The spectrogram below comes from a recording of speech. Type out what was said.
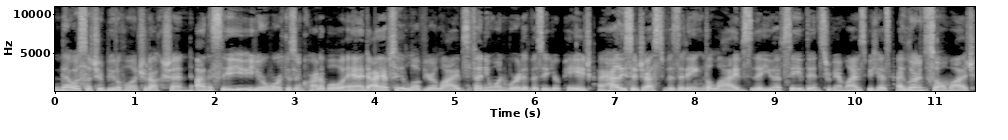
That was such a beautiful introduction. Honestly, your work is incredible and I absolutely love your lives. If anyone were to visit your page, I highly suggest visiting the lives that you have saved, the Instagram lives, because I learned so much.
